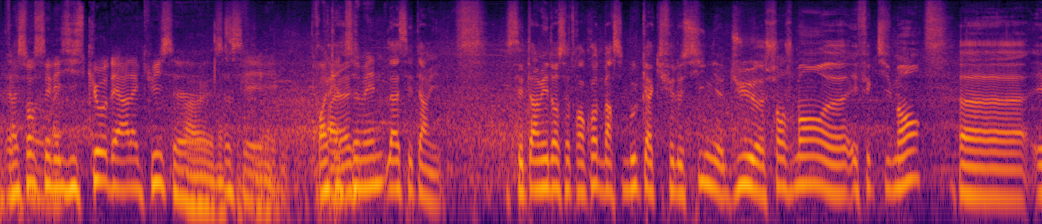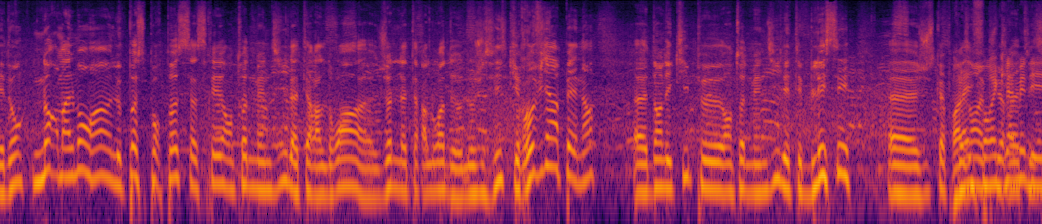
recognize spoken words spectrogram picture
toute façon c'est les ischios derrière la cuisse euh, Ah ouais, là, ça c'est c'est fini. 3-4 Ah, semaines Là, c'est terminé. C'est terminé dans cette rencontre. Marcin Boulka qui fait le signe du euh, changement, euh, effectivement. Euh, et donc, normalement, hein, le poste pour poste, ça serait Antoine Mendy, latéral droit, jeune latéral droit de l'OGC Nice, qui revient à peine hein, dans l'équipe. Antoine Mendy, il était blessé euh, jusqu'à Voilà, présent. il faut réclamer des,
